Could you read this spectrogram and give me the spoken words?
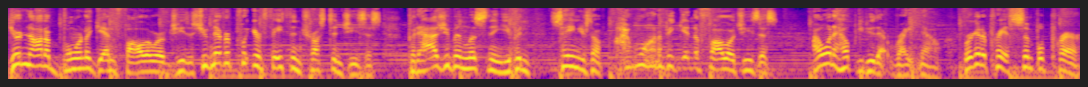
you're not a born again follower of Jesus. You've never put your faith and trust in Jesus. But as you've been listening, you've been saying to yourself, I want to begin to follow Jesus. I want to help you do that right now. We're going to pray a simple prayer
